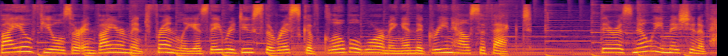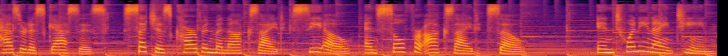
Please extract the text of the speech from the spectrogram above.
Biofuels are environment-friendly as they reduce the risk of global warming and the greenhouse effect. There is no emission of hazardous gases, such as carbon monoxide CO, and sulfur oxide SO. In 2019,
